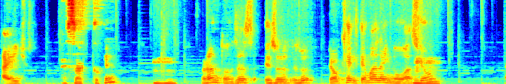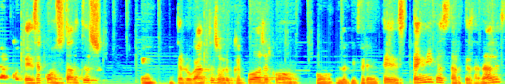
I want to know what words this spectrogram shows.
a ellos. Exacto. ¿Verdad? Entonces, eso, eso, creo que el tema de la innovación, de esa constantes interrogantes sobre qué puedo hacer con, con las diferentes técnicas artesanales,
